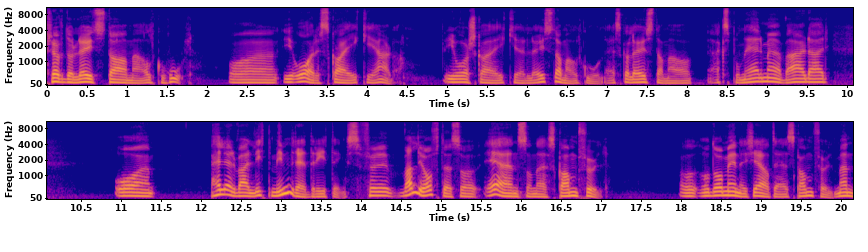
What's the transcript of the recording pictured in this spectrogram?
prøvd å løse det med alkohol. Og i år skal jeg ikke gjøre det. I år skal jeg ikke løse det med alkohol. Jeg skal løse det med å eksponere meg, være der. Og heller være litt mindre dritings. For veldig ofte så er jeg en sånn skamfull og, og, da mener jeg ikke at jeg er skamfull, men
